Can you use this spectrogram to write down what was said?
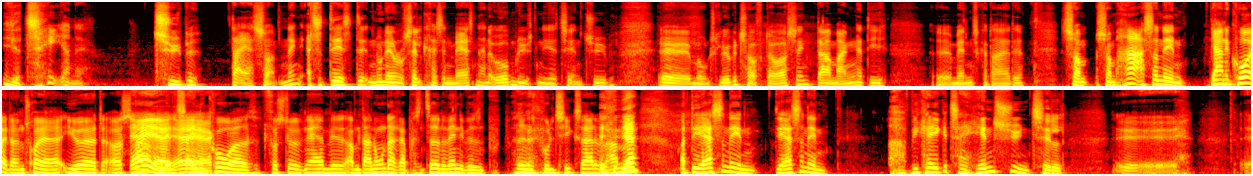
irriterende type der er sådan. Ikke? Altså det, det, nu nævner du selv Christian Madsen, han er åbenlyst en irriterende type. Øh, Mogens Lykketoft også. Ikke? Der er mange af de øh, mennesker, der er det, som, som har sådan en, Bjarne Korydon, tror jeg, i øvrigt også ja, ja, har ja, ja. i koret, forstå, ja, om der er nogen, der repræsenterer nødvendighedens politik, så er det vel ham. ja, og det er sådan en, det er sådan en, åh, vi kan ikke tage hensyn til, Øh, Øh,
